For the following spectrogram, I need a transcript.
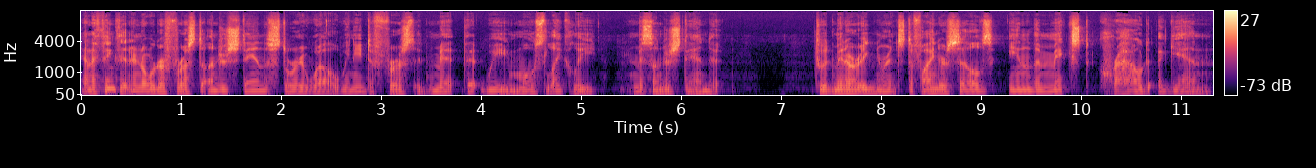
And I think that in order for us to understand the story well, we need to first admit that we most likely misunderstand it to admit our ignorance, to find ourselves in the mixed crowd again.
